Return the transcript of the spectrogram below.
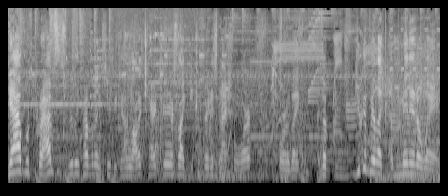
Yeah, with grabs, it's really prevalent too because a lot of characters, like you compare to Smash 4, or like the, you could be like a minute away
